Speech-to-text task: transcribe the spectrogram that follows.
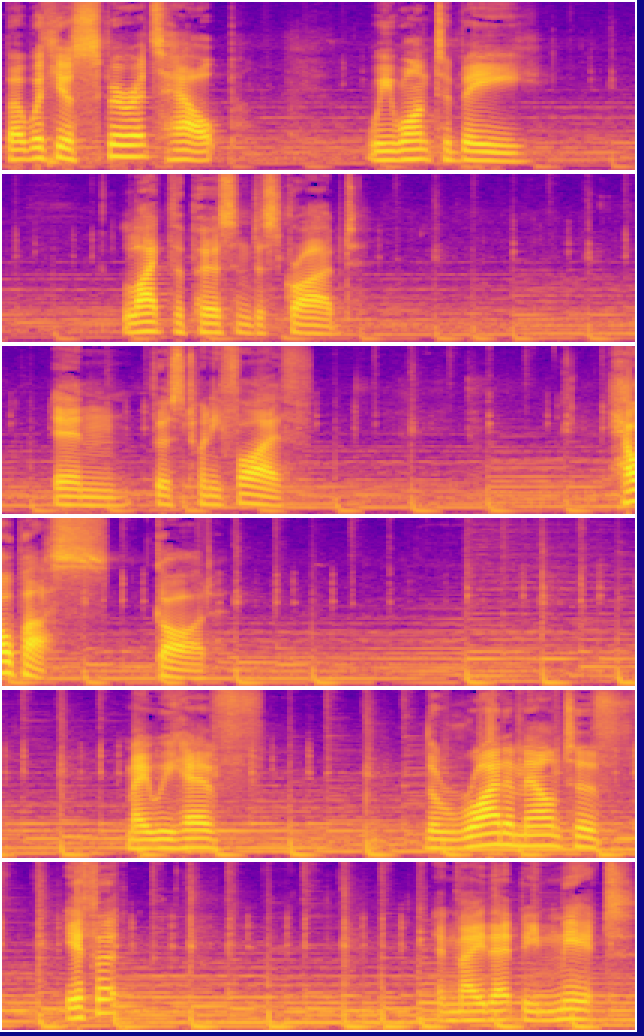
But with your Spirit's help, we want to be like the person described in verse 25. Help us, God. May we have the right amount of effort, and may that be met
